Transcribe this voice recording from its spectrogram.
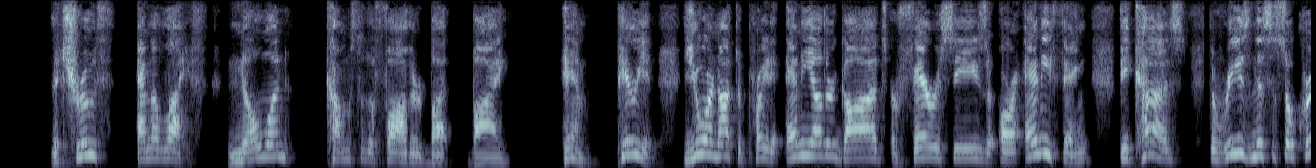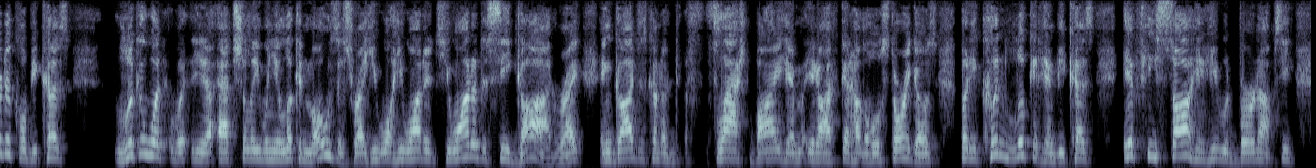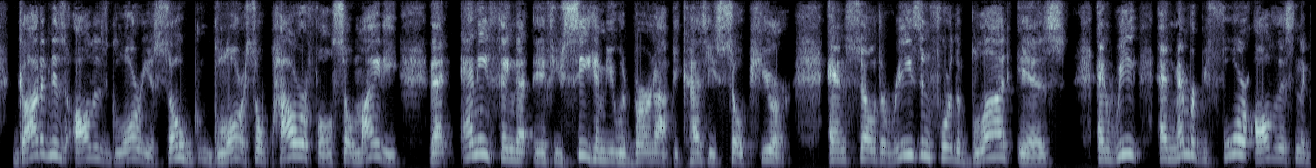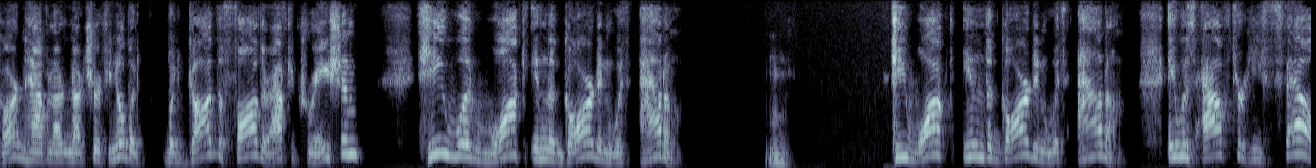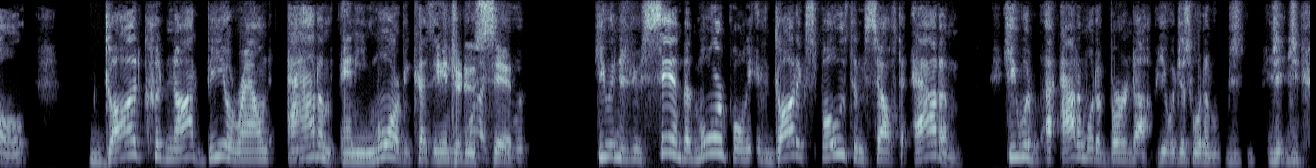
the truth, and the life. No one comes to the Father but by him. Period. You are not to pray to any other gods or Pharisees or anything because the reason this is so critical because look at what, what, you know actually when you look at moses right he he wanted he wanted to see god right and god just kind of flashed by him you know i forget how the whole story goes but he couldn't look at him because if he saw him he would burn up. See god in his all his glory is so glory so powerful so mighty that anything that if you see him you would burn up because he's so pure. And so the reason for the blood is and we and remember before all this in the garden happened i'm not sure if you know but but god the father after creation he would walk in the garden with Adam. Mm. He walked in the garden with Adam. It was after he fell, God could not be around Adam anymore because he introduced he was, sin. He would, he would introduce sin, but more importantly, if God exposed himself to Adam, he would Adam would have burned up. He would just would have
